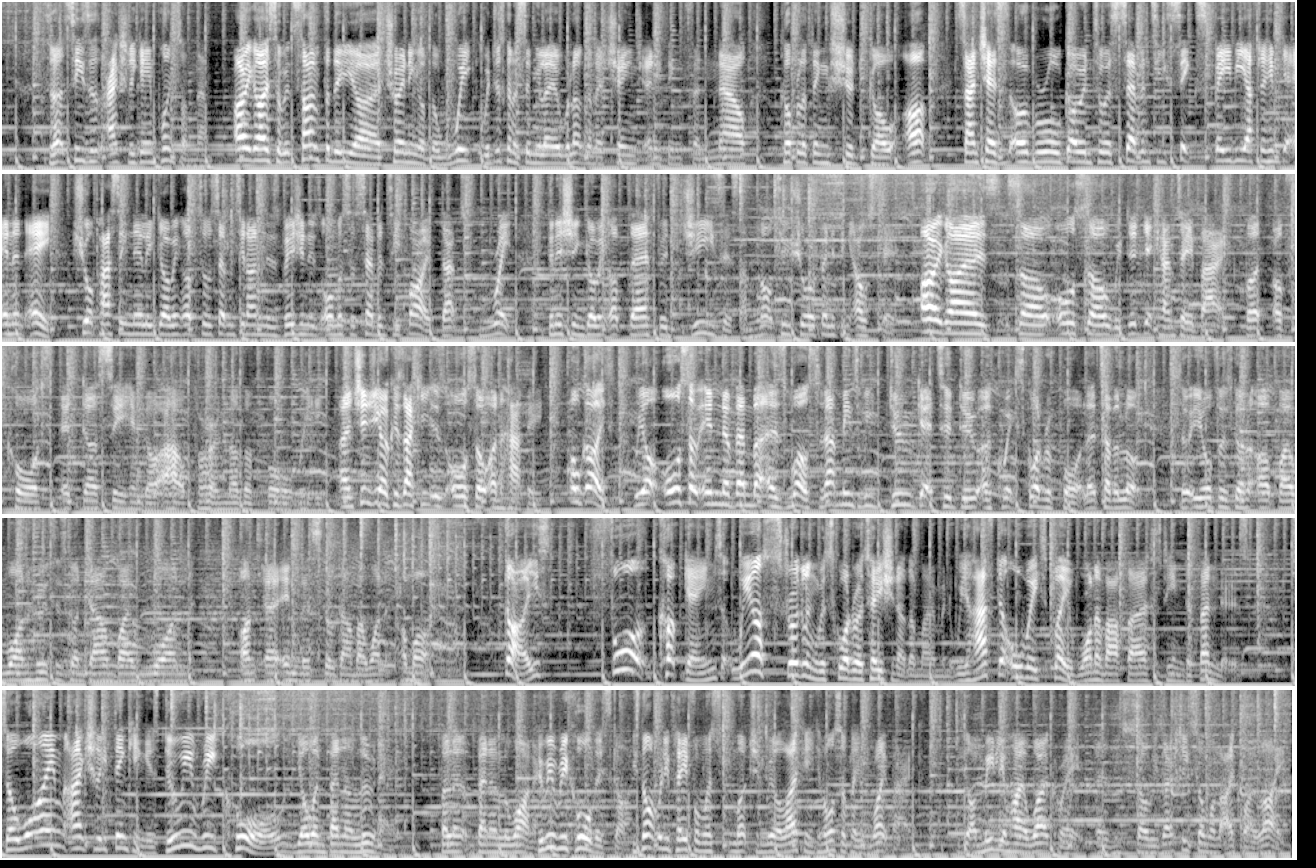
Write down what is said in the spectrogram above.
So that us actually gain points on them. Alright guys, so it's time for the uh, training of the week. We're just going to simulate it. We're not going to change anything for now. A couple of things should go up. Sanchez is overall going to a 76, baby, after him getting an A. Short passing nearly going up to a 79, and his vision is almost a 75. That's great. Finishing going up there for Jesus. I'm not too sure if anything else did. Alright guys, so also we did get Kante back, but of course it does see him go out for another four weeks. And Shinji Okazaki is also unhappy. Oh guys, we are also in November as well, so that means we do get to do a quick squad report. Let's have a look. So Iorfa's gone up by one, Huth has gone down by one, on uh, still down by one. on. Guys, for cup games, we are struggling with squad rotation at the moment. We have to always play one of our first team defenders. So what I'm actually thinking is, do we recall Yohan Benalouane? Benalouane. Do we recall this guy? He's not really played for much, much in real life and he can also play right back. He's got a medium high work rate and so he's actually someone that I quite like.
